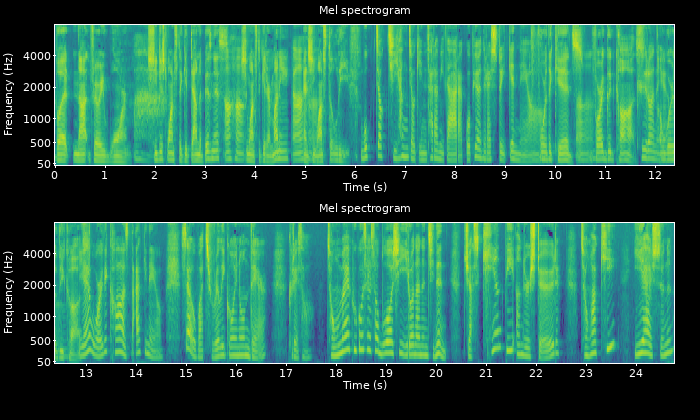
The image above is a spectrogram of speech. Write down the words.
but not very warm. She just wants to get down to business. She wants to get her money, and she wants to leave. 목적 지향적인 사람이다라고 표현을 할 수도 있겠네요. For the kids, for a good cause, 그러네요. a worthy cause. Yeah, worthy cause. 딱이네요. So, what's really going on there? 그래서 정말 그곳에서 무엇이 일어나는지는 just can't be understood. 정확히 이해할 수는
